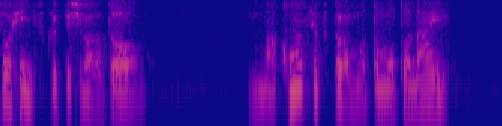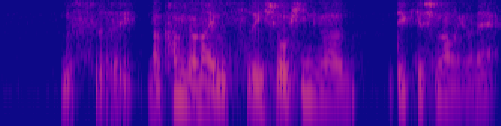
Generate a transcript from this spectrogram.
商品作ってしまうと、まあ、コンセプトがもともとない、薄い、中身のない薄い商品ができてしまうよね。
